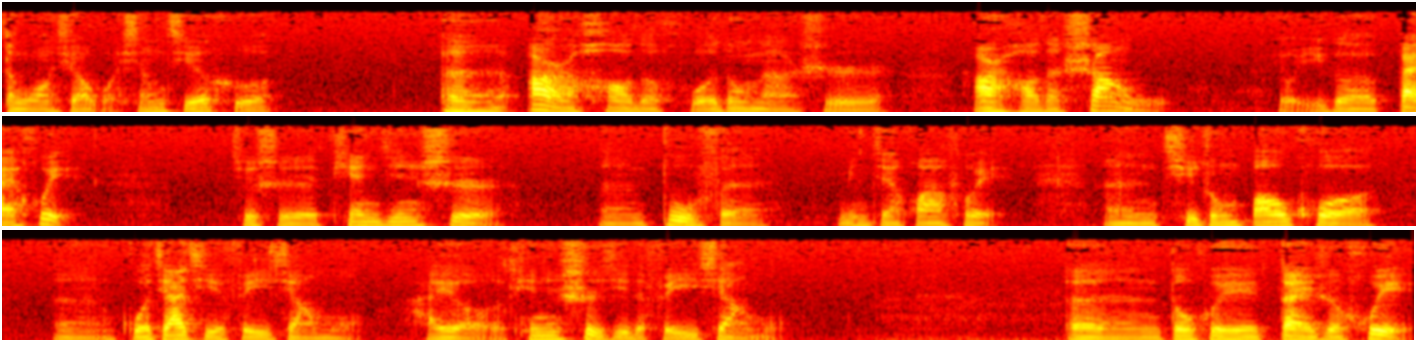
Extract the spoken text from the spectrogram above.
灯光效果相结合。嗯，二号的活动呢是二号的上午有一个拜会，就是天津市嗯部分民间花卉，嗯，其中包括嗯国家级非遗项目，还有天津市级的非遗项目，嗯，都会带着会，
